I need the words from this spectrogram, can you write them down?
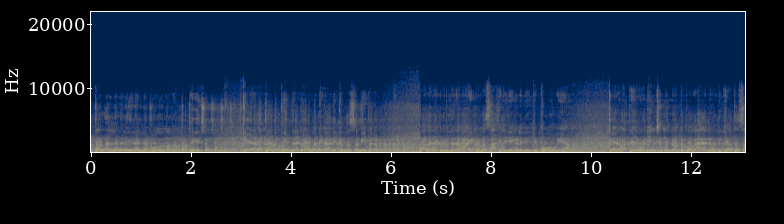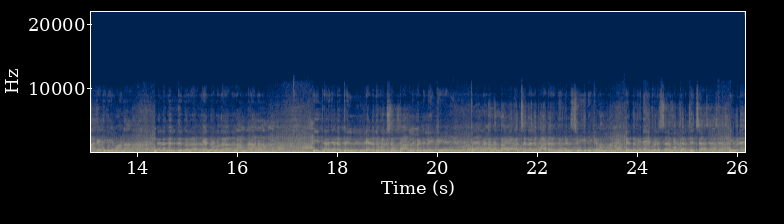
അത്ര നല്ല നിലയിലല്ല പോകുന്നത്. പ്രത്യേകിച്ചും കേരളത്തോട് കേന്ദ്ര ഗവൺമെന്റ് കാണിക്കുന്ന സമീപനം വളരെ ഗുരുതരമായിട്ടുള്ള സാഹചര്യങ്ങളിലേക്ക് പോവുകയാണ്. കേരളത്തെ ഒരിഞ്ച് മുന്നോട്ട് പോകാൻ അനുവദിക്കാത്ത സാഹചര്യമാണ് നിലനിൽക്കുന്നത് എന്നുള്ളത് നാം കാണണം. ഈ തെരഞ്ഞെടുപ്പിൽ ഇടതുപക്ഷം പാർലമെന്റിലേക്ക് പോകണമെന്ന ഉറച്ച നിലപാട് നിങ്ങൾ സ്വീകരിക്കണം എന്ന് വിനയപുരസരം അഭ്യർത്ഥിച്ച് ഇവിടെ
